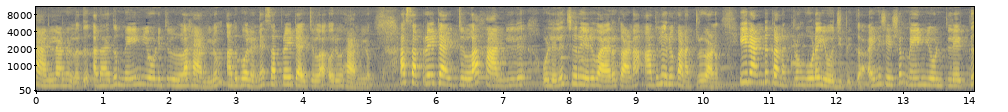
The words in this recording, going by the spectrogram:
ഹാൻഡിലാണ് ഉള്ളത്. അതായത് മെയിൻ യൂണിറ്റിലുള്ള ഹാൻഡിലും അതുപോലെ തന്നെ സെപ്പറേറ്റ് ആയിട്ടുള്ള ഒരു ഹാൻഡിലും ആ സെപ്പറേറ്റ് ആയിട്ടുള്ള ഹാൻഡിൽ ഉള്ളിൽ ചെറിയൊരു വയർ കാണാം. അതിലൊരു കണക്ടർ കാണും. ഈ രണ്ട് കണക്ടറും കൂടെ യോജിപ്പിക്കുക. അതിനുശേഷം മെയിൻ യൂണിറ്റിലേക്ക്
